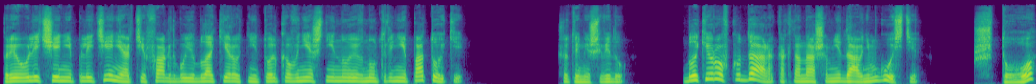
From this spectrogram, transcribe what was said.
При увеличении плетения артефакт будет блокировать не только внешние, но и внутренние потоки. Что ты имеешь в виду? Блокировку дара, как на нашем недавнем госте. Что?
